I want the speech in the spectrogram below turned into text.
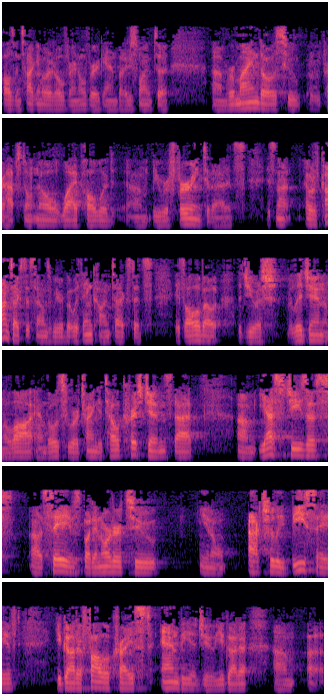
Paul's been talking about it over and over again. But I just wanted to um, remind those who, who, perhaps don't know why Paul would um, be referring to that. It's it's not out of context. It sounds weird, but within context, it's it's all about the Jewish religion and the law, and those who are trying to tell Christians that um, yes, Jesus uh, saves, but in order to you know actually be saved, you got to follow Christ and be a Jew. You got to um, uh,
